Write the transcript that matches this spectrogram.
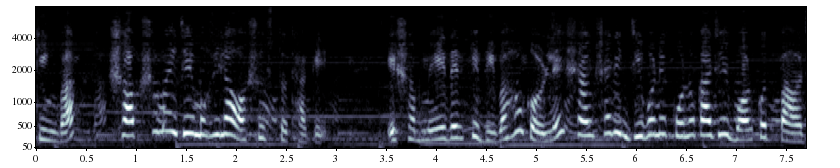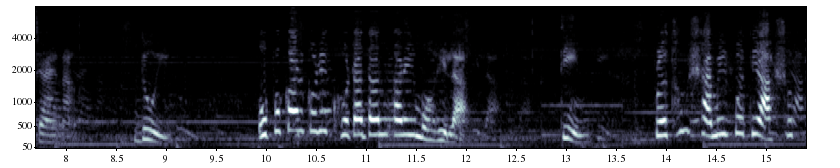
কিংবা সব সময় যে মহিলা অসুস্থ থাকে। এসব মেয়েদেরকে বিবাহ করলে সাংসারিক জীবনে কোনো কাজের বরকত পাওয়া যায় না। দুই, উপকার করে খোটা দানকারী মহিলা। তিন, প্রথম স্বামীর প্রতি আসক্ত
